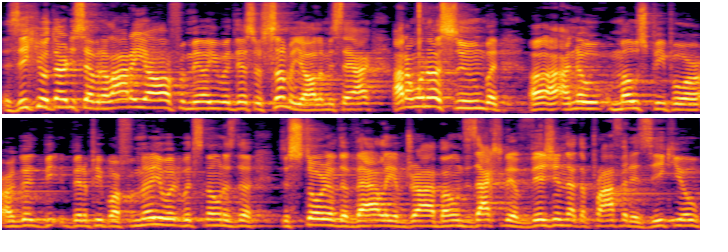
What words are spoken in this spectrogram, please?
Ezekiel 37, a lot of y'all are familiar with this, or some of y'all, let me say, I, I don't want to assume, but uh, I know most people are, a good bit of people are familiar with what's known as the, the story of the valley of dry bones. It's actually a vision that the prophet Ezekiel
